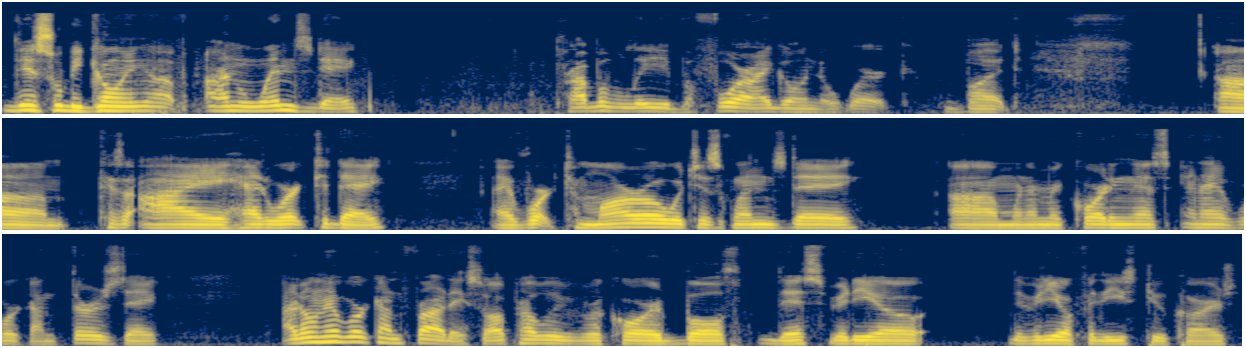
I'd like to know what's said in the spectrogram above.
this will be going up on Wednesday, probably before I go into work. But um, because I had work today, I have work tomorrow, which is Wednesday, um, when I'm recording this, and I have work on Thursday. I don't have work on Friday, so I'll probably record both this video, the video for these two cars.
